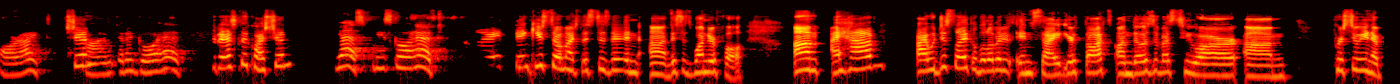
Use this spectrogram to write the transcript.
All right, Question? I'm gonna go ahead. Could I ask a question? Yes, please go ahead. Hi, thank you so much. This has been uh, this is wonderful. Um, I have I would just like a little bit of insight, your thoughts on those of us who are um, pursuing a,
